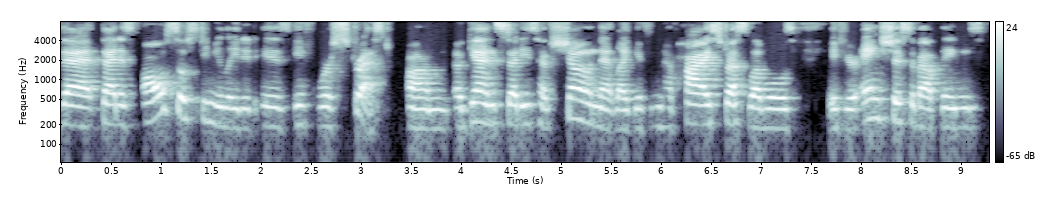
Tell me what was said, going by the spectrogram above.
that that is also stimulated is if we're stressed. Um, again, studies have shown that like if you have high stress levels, if you're anxious about things,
